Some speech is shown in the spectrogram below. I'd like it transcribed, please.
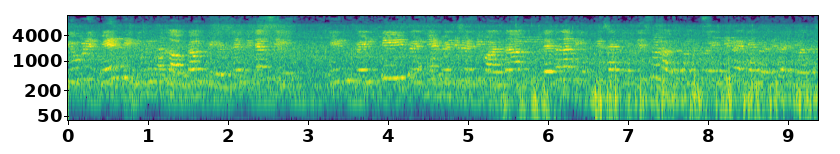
during, mainly during the lockdown period. 2020 and 2021, the level of 2020 and 2021, the.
